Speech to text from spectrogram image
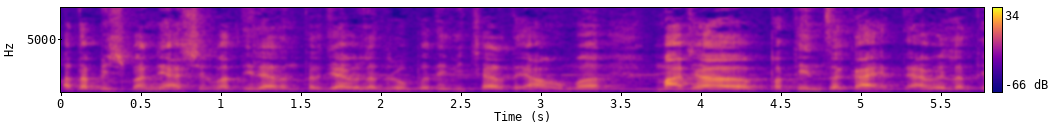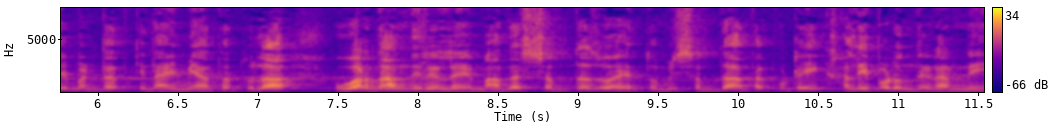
आता भीष्मांनी आशीर्वाद दिल्यानंतर ज्यावेळेला द्रौपदी विचारते अहो मग माझ्या पतींचं काय? त्यावेळेला ते म्हणतात की नाही मी आता तुला वरदान दिलेलं आहे. माझा शब्द जो आहे तो मी शब्द आता कुठेही खाली पडून देणार नाही.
